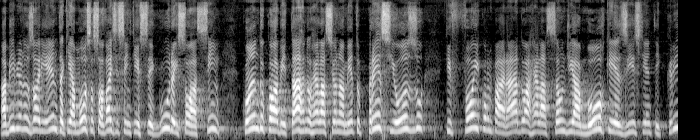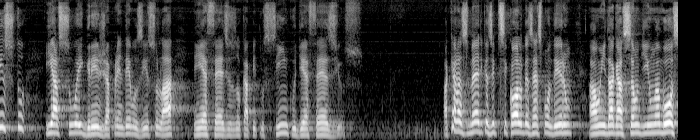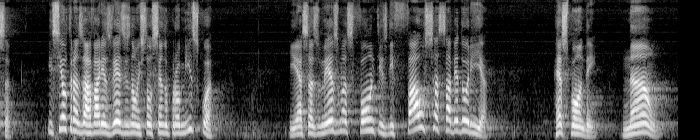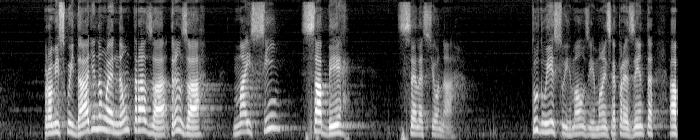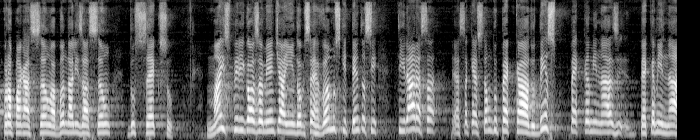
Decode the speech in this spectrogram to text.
A Bíblia nos orienta que a moça só vai se sentir segura e só assim quando coabitar no relacionamento precioso que foi comparado à relação de amor que existe entre Cristo e a sua igreja. Aprendemos isso lá em Efésios, no capítulo 5 de Efésios. Aquelas médicas e psicólogas responderam a uma indagação de uma moça: E se eu transar várias vezes, não estou sendo promíscua? E essas mesmas fontes de falsa sabedoria respondem: Não. Promiscuidade não é não transar, transar mas sim saber selecionar. Tudo isso, irmãos e irmãs, representa a propagação, a banalização do sexo. Mais perigosamente ainda, observamos que tenta-se tirar essa, essa questão do pecado, despecaminar-se,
